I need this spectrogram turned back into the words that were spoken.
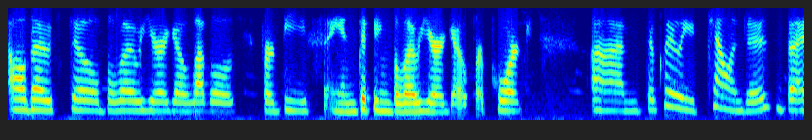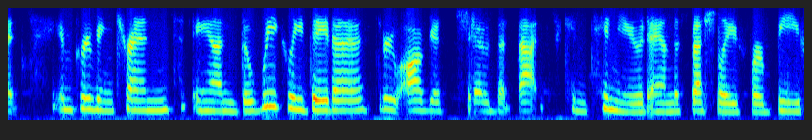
although still below year ago levels for beef and dipping below year ago for pork. Um, so clearly challenges, but improving trends, and the weekly data through August showed that that's continued, and especially for beef,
